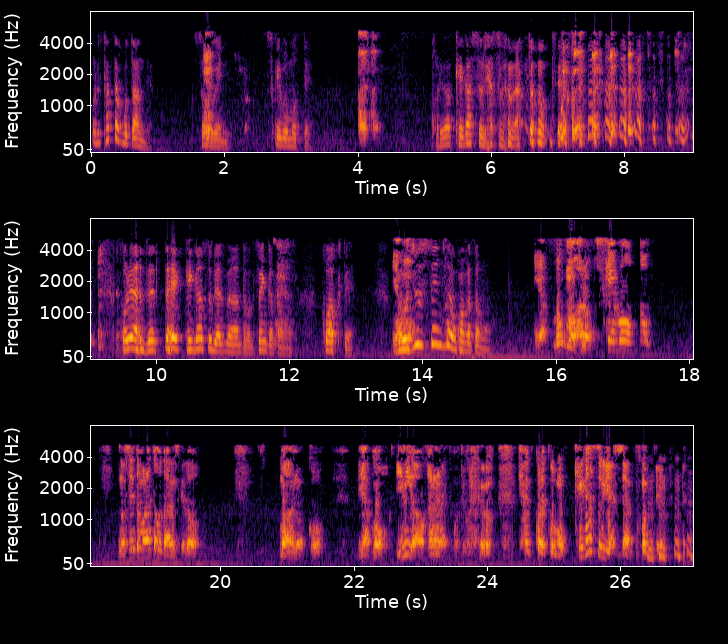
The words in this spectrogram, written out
俺立ったことあるんだよ。その上に。スケボー持って。はいはい。これは怪我するやつだなと思って。これは絶対怪我するやつだなと思ってせんかったもん。怖くて。いや、もう、50センチでも怖かったもん。いや、僕もあの、スケボーを乗せてもらったことあるんですけど、まああの、こう、いや、もう意味がわからないと思って、これ、これ、これもう怪我するやつじゃんと思って。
